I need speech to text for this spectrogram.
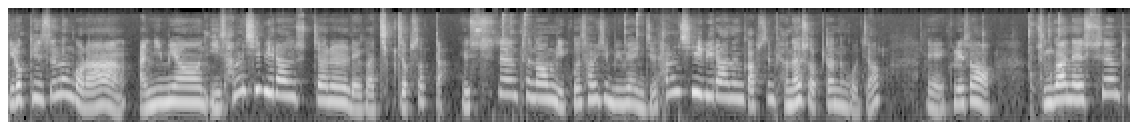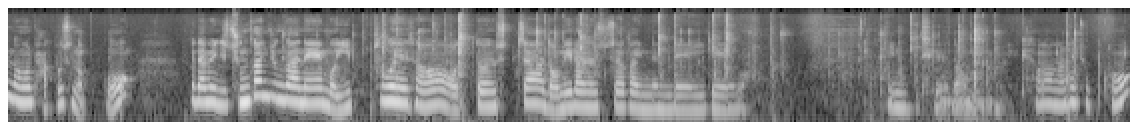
이렇게 쓰는 거랑 아니면 이 30이라는 숫자를 내가 직접 썼다. 스튜던트 넘 이꼴 30이면 이제 30이라는 값은 변할 수 없다는 거죠. 예, 그래서 중간에 스튜던트 넘을 바꿀 순 없고 그 다음에 이제 중간중간에 뭐 if 해서 어떤 숫자 넘이라는 숫자가 있는데 이게 뭐 int 넘 선언을 해줬고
